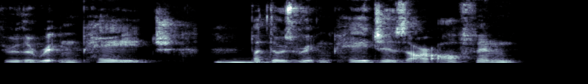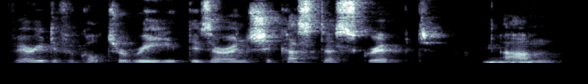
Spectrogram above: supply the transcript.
through the written page, mm. but those written pages are often very difficult to read. These are in Shikasta script, mm. um,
